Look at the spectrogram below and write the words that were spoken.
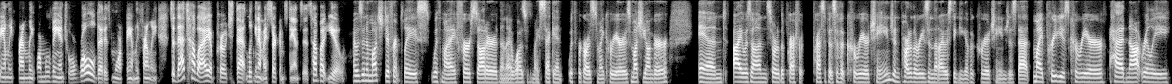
family friendly or moving into a role that is more family friendly? So that's how I approach that looking at my circumstances. How about you? I was in a much different place with my first daughter than I was with my second with regards to my career. I was much younger and I was on sort of the precipice of a career change. And part of the reason that I was thinking of a career change is that my previous career had not really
